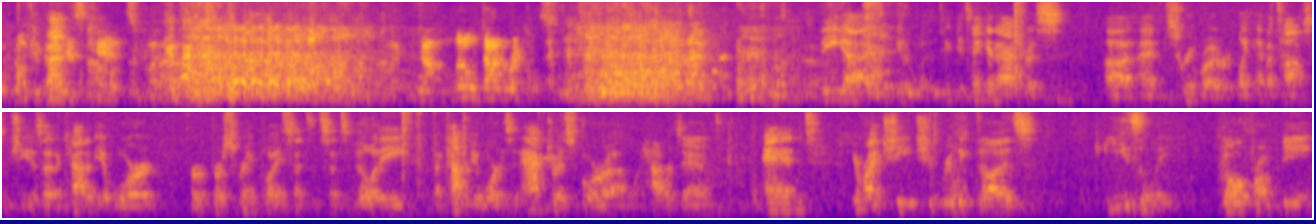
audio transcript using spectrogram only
don't know if you've met his kids, but. uh, like Don, little Don Rickles. The, uh, you know, you take an actress uh, and screenwriter like Emma Thompson, she is an Academy Award for, for screenplay Sense and Sensibility, Academy Award as an actress for uh, Howard's End. And you're right, she, she really does easily go from being,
